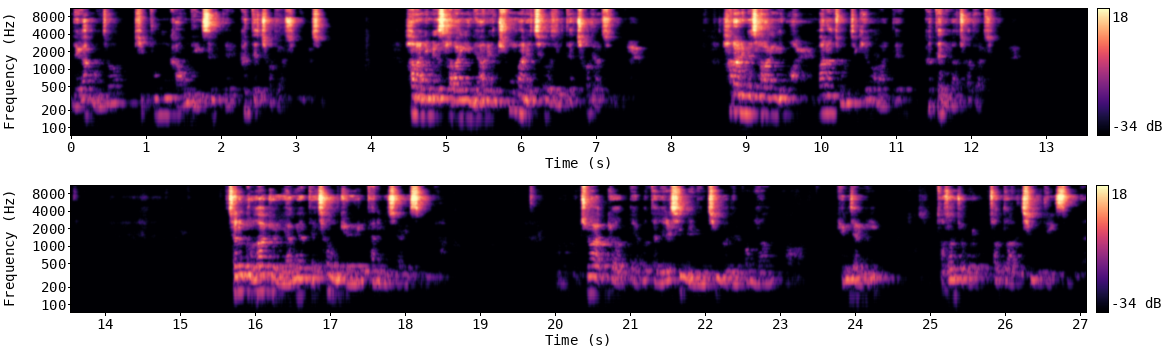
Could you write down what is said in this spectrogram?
내가 먼저 기쁨 가운데 있을 때 그때 초대할 수 있는 것입니다. 하나님의 사랑이 내 안에 충만히 채워질 때 초대할 수 있는 거예요. 하나님의 사랑이 얼마나 좋은지 경험할 때 그때 내가 초대할 수 있는 거예요. 저는 고등학교 2학년 때 처음 교회를 다니기 시작했습니다. 어, 중학교 때부터 열심히 있는 친구들 보면 어, 굉장히 도전적으로 전도하는 친구들이 있습니다.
